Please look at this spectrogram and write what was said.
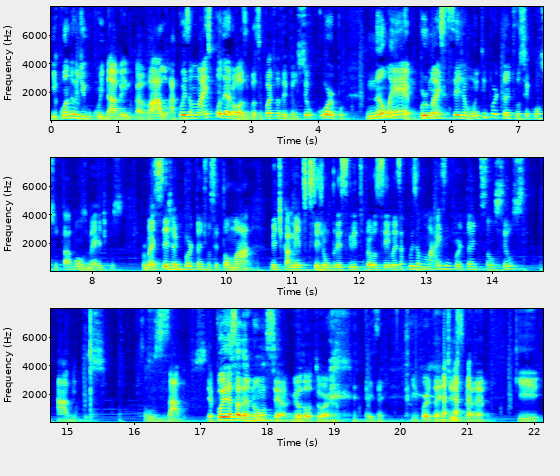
E quando eu digo cuidar bem do cavalo, a coisa mais poderosa que você pode fazer pelo seu corpo não é, por mais que seja muito importante você consultar bons médicos, por mais que seja importante você tomar medicamentos que sejam prescritos para você, mas a coisa mais importante são os seus hábitos. São os hábitos. Depois dessa denúncia, meu doutor, Pois é. importantíssima, né? Que,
